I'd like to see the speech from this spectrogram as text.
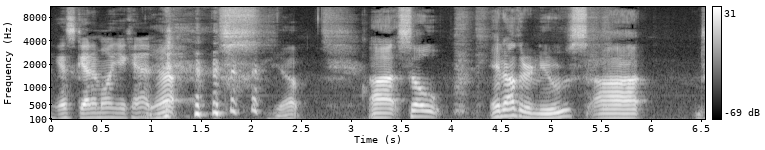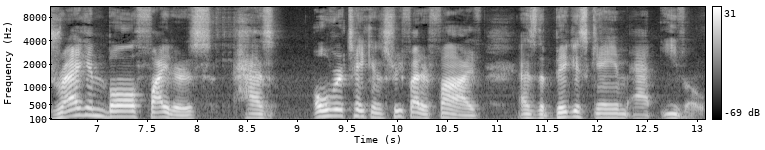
I guess get them all you can. Yeah. yep. Uh, so, in other news, uh, Dragon Ball FighterZ has overtaken Street Fighter V as the biggest game at Evo.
